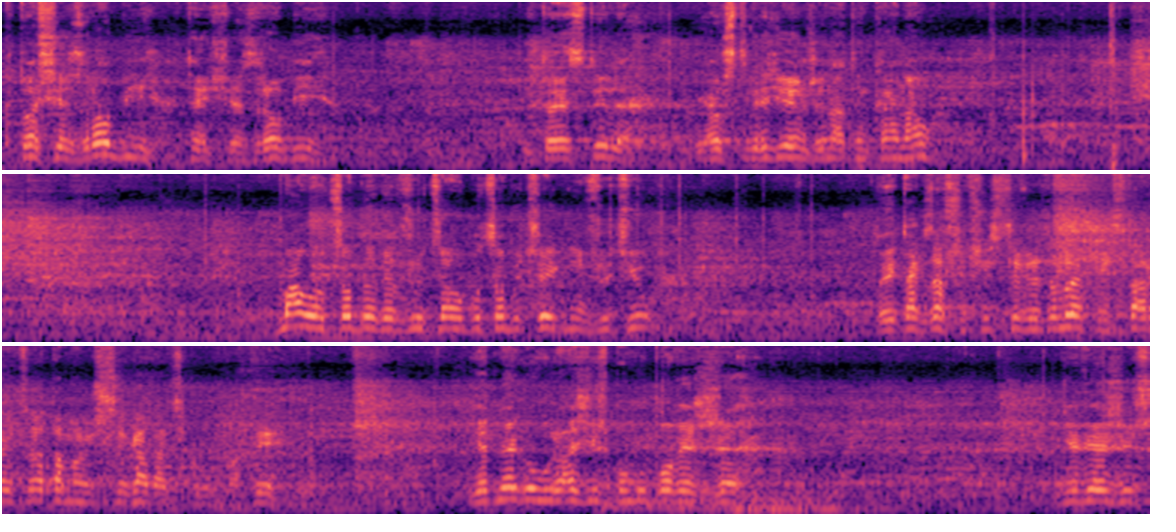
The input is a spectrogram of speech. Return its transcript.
Kto się zrobi, ten się zrobi. I to jest tyle. Ja już stwierdziłem, że na ten kanał mało co będę wrzucał, bo co by człowiek nie wrzucił, to i tak zawsze wszyscy wiedzą lepiej. Stary, co ja tam mam jeszcze gadać, kurwa, ty. Jednego urazisz, bo mu powiesz, że nie wierzysz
